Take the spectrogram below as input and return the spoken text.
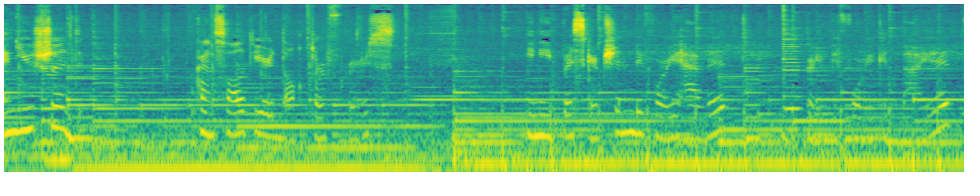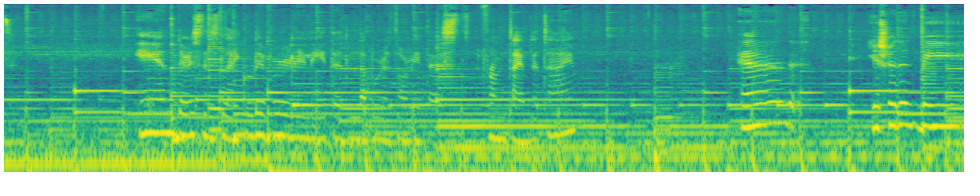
And you should consult your doctor first. You need prescription before you have it, or before you can buy it. And there's this like liver related laboratory test from time to time. And you shouldn't be,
